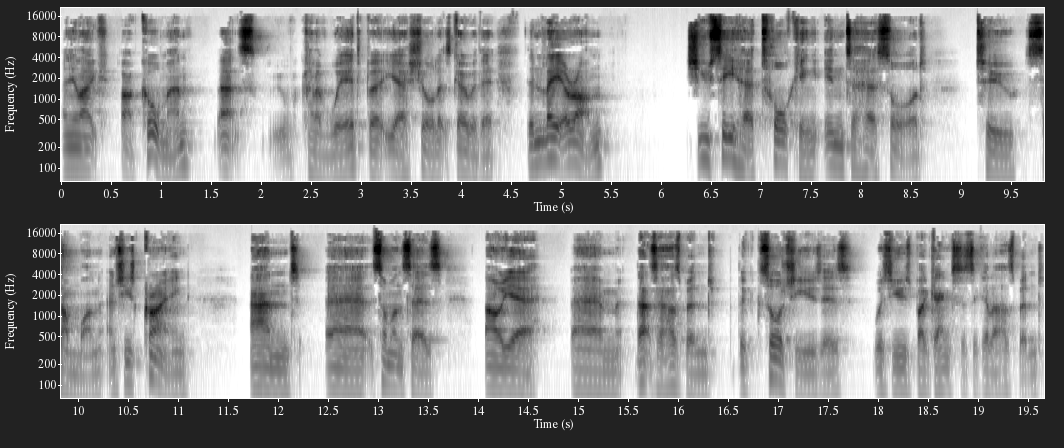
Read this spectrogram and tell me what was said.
And you're like, "Oh, cool, man." that's kind of weird, but yeah, sure, let's go with it. Then later on, you see her talking into her sword to someone, and she's crying, and uh, someone says, "Oh yeah, um, that's her husband. The sword she uses was used by gangsters to kill her husband."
